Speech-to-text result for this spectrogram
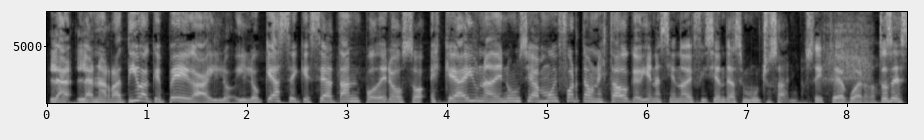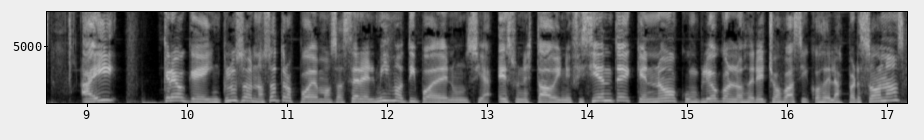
la, la narrativa que pega y lo, y lo que hace que sea tan poderoso es que hay una denuncia muy fuerte a un Estado que viene siendo deficiente hace muchos años. Sí, estoy de acuerdo. Entonces, ahí creo que incluso nosotros podemos hacer el mismo tipo de denuncia. Es un Estado ineficiente que no cumplió con los derechos básicos de las personas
